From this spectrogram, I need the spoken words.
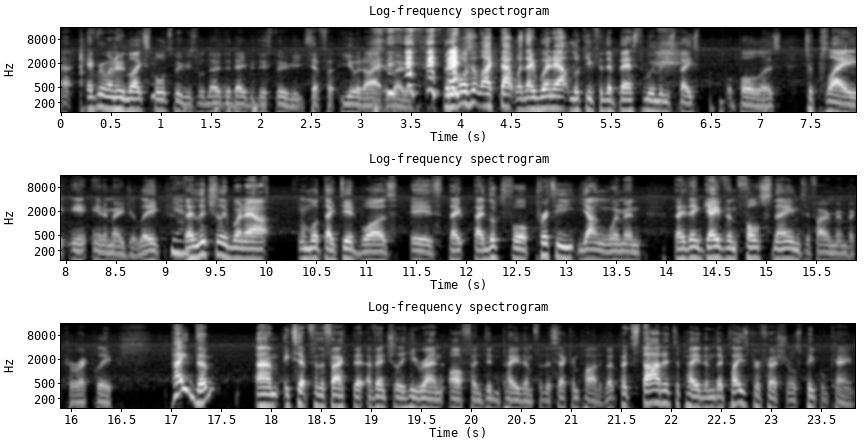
uh, everyone who likes sports movies will know the name of this movie, except for you and I at the moment. but it wasn't like that when they went out looking for the best women's baseballers to play in, in a major league. Yeah. They literally went out, and what they did was is they they looked for pretty young women. They then gave them false names, if I remember correctly, paid them. Um, except for the fact that eventually he ran off and didn't pay them for the second part of it, but started to pay them. They played as professionals. People came.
